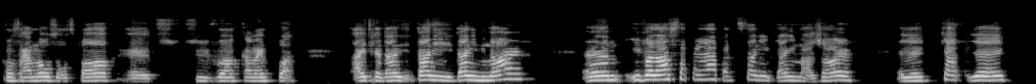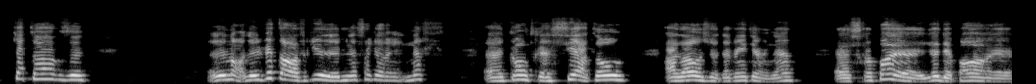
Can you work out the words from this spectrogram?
contrairement aux autres sports, tu, tu vas quand même pas être dans, dans, les, dans les mineurs. Euh, il va lancer sa première partie dans les, dans les majeurs le, le 14, euh, non, le 8 avril 1989 euh, contre Seattle à l'âge de 21 ans. Euh, ce sera pas euh, le départ euh,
